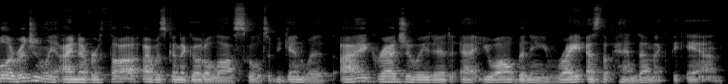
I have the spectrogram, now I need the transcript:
Well, originally, I never thought I was going to go to law school to begin with. I graduated at UAlbany right as the pandemic began.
